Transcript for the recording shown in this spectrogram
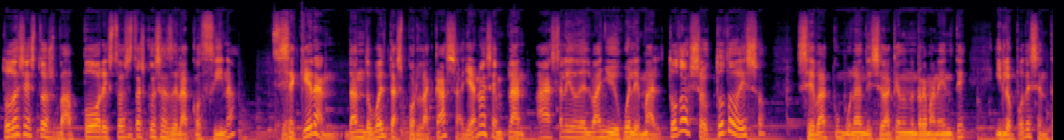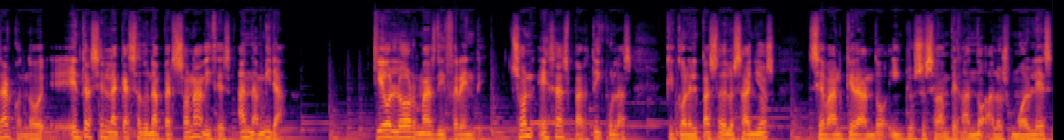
todos estos vapores, todas estas cosas de la cocina se quedan dando vueltas por la casa. Ya no es en plan, ah, ha salido del baño y huele mal. Todo eso, todo eso se va acumulando y se va quedando en remanente y lo puedes entrar. Cuando entras en la casa de una persona dices, anda, mira, qué olor más diferente. Son esas partículas que con el paso de los años se van quedando, incluso se van pegando a los muebles,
